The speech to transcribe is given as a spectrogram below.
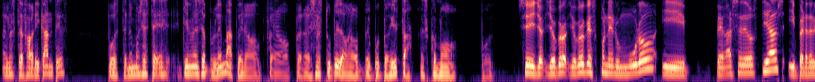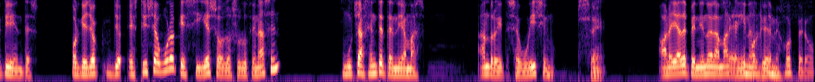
el resto de fabricantes, pues tenemos este, tienen ese problema, pero, pero, pero es estúpido desde el punto de vista. Es como, Sí, yo, yo, creo, yo creo que es poner un muro y pegarse de hostias y perder clientes. Porque yo, yo estoy seguro que si eso lo solucionasen, mucha gente tendría más Android, segurísimo. Sí. Ahora ya dependiendo de la marca, Sí, porque- mejor, pero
